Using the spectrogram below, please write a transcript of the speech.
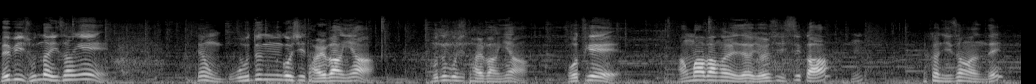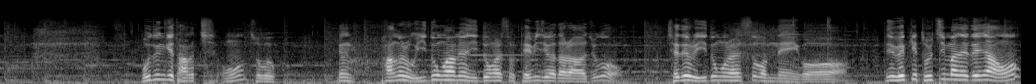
맵이 존나 이상해 그냥 모든 것이 달방이야 모든 것이 달방이야 어떻게 악마방을 내가 열 수 있을까? 응? 약간 이상한데? 모든 게 다 어? 저거 그냥 방을 이동하면 이동할수록 데미지가 달아가지고 제대로 이동을 할 수가 없네 이거 니 왜 이렇게 돌진만 해야 되냐 어?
